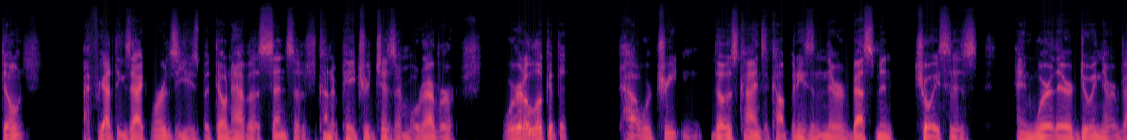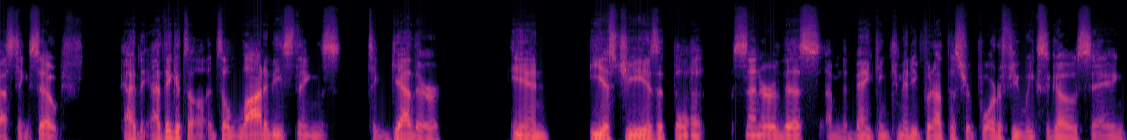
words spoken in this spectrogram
don't, I forgot the exact words he used, but don't have a sense of kind of patriotism or whatever. We're going to look at the how we're treating those kinds of companies and their investment choices and where they're doing their investing. So I think I think it's a it's a lot of these things together. And ESG is at the center of this. I mean, the banking committee put out this report a few weeks ago saying,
